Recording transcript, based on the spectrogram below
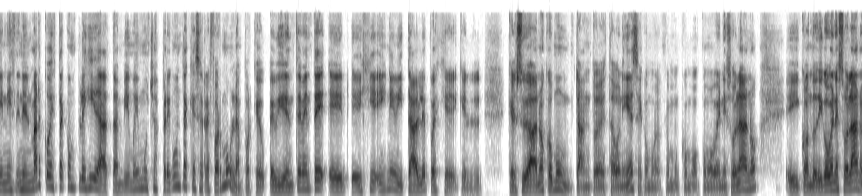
en, el marco de esta complejidad también hay muchas preguntas que se reformulan, porque evidentemente eh, es, inevitable pues que, el, que, el, ciudadano común, tanto estadounidense como, como, como, venezolano, y cuando digo venezolano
